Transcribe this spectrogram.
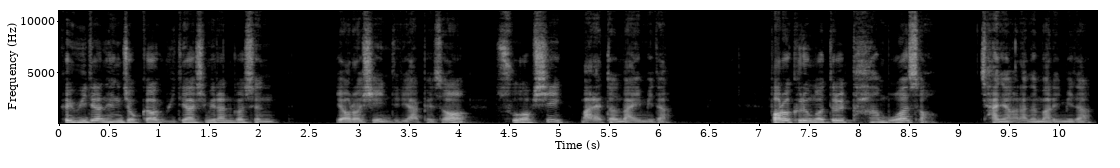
그 위대한 행적과 위대하심이란 것은 여러 시인들이 앞에서 수없이 말했던 바입니다. 바로 그런 것들을 다 모아서 찬양하라는 말입니다.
